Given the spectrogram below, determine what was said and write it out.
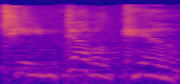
Team double kill.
